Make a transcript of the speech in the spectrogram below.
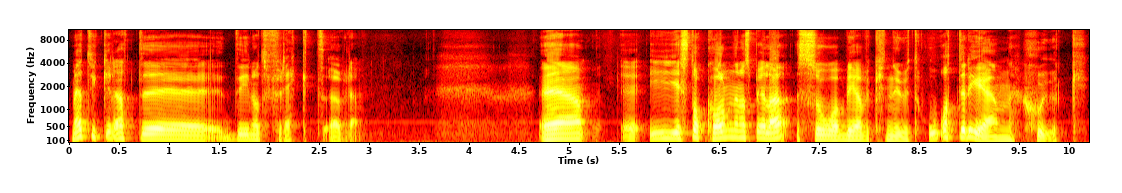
Men jag tycker att eh, det är något fräckt över det. Eh, eh I Stockholm när de spelade så blev Knut återigen sjuk.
